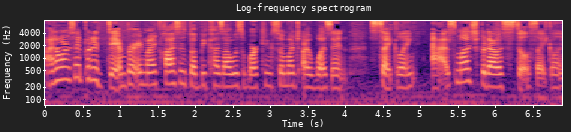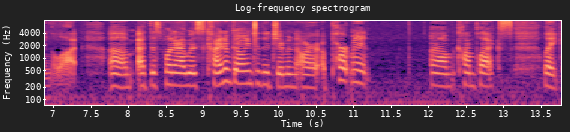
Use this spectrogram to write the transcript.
I don't want to say put a damper in my classes, but because I was working so much, I wasn't cycling as much, but I was still cycling a lot. Um, at this point, I was kind of going to the gym in our apartment um, complex like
